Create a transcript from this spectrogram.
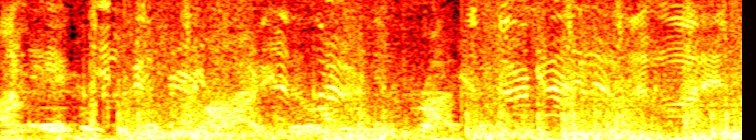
Unable to comply. report. Building sir. in progress. Yes, sir. Got it. I'm on it.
